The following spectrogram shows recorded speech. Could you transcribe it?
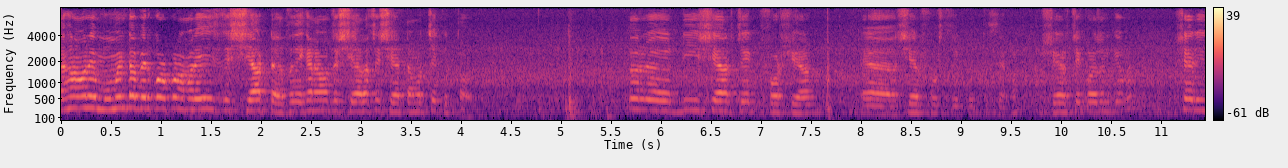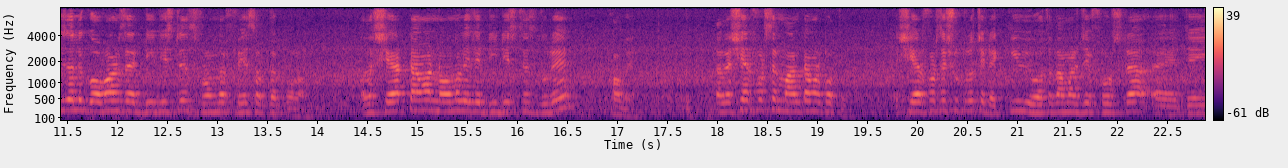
এখন আমার এই মোমেন্টটা বের করার পর আমার এই যে শেয়ারটা অর্থাৎ এখানে আমার যে শেয়ার আছে শেয়ারটা আমার চেক করতে হবে। তো the shear check for shear shear force check করতেছে এখন। শেয়ার চেক করার জন্য কী হবে? Shear usually governs at D distance from the face of the column অর্থাৎ শেয়ারটা আমার নর্মালি যে ডি ডিস্টেন্স দূরে হবে। তাহলে শেয়ার ফোর্সের মানটা আমার কত? শেয়ার ফোর্সের সূত্র হচ্ছে এটা কিউ অর্থাৎ আমার যে ফোর্সটা যেই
